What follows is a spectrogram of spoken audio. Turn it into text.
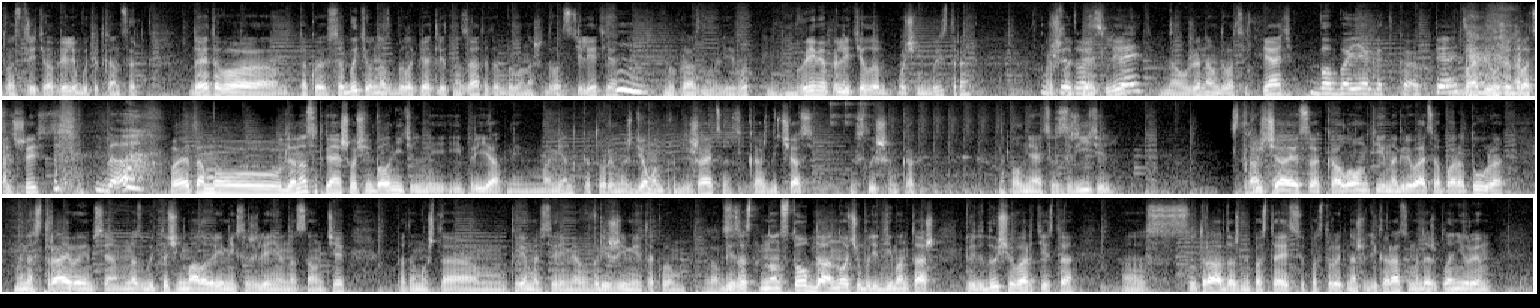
23 апреля будет этот концерт. До этого такое событие у нас было пять лет назад, это было наше 20-летие. Мы праздновали. И вот время пролетело очень быстро. Уже Прошло 5 лет. 25? Да, уже нам 25. Баба Ягодка опять. Бабе уже 26. Да. Поэтому для нас это, конечно, очень волнительный и приятный момент, который мы ждем, он приближается. Каждый час мы слышим, как наполняется зритель, включаются колонки, нагревается аппаратура, мы настраиваемся. У нас будет очень мало времени, к сожалению, на саундчек, потому что Кремль все время в режиме таком Нон-стоп. без ос- нон-стоп, да, ночью будет демонтаж предыдущего артиста, Э, с утра должны поставить, построить нашу декорацию. Мы даже планируем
